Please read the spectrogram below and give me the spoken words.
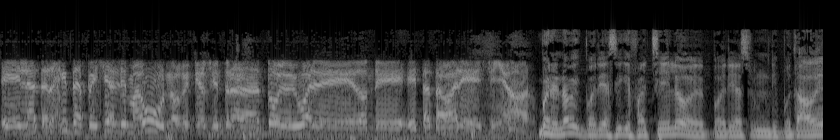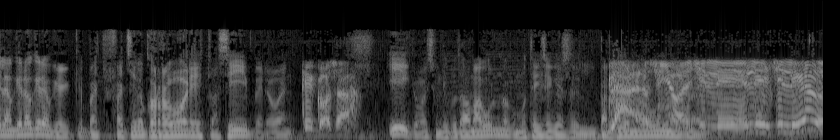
eh, la tarjeta especial de Magurno que te hace entrar a todos los lugares donde está Tabaré, señor. Bueno, Novik podría decir que Fachelo eh, podría ser un diputado de él, aunque no creo que, que Fachelo corrobore esto así, pero bueno. ¿Qué cosa? Y como es un diputado Magurno, como usted dice que es el partido de Claro, Magurno... señor, claro. es el, él es el legado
